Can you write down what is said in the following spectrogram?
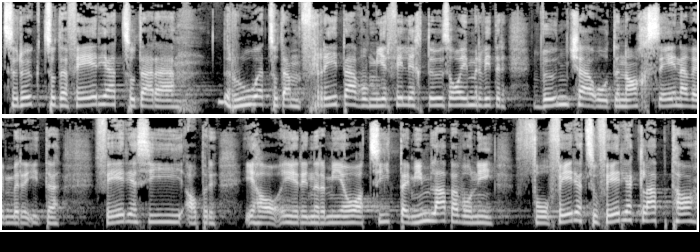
zurück zu den Ferien, zu dieser Ruhe, zu dem Frieden, wo wir vielleicht uns auch immer wieder wünschen oder nachsehen, wenn wir in den Ferien sind. Aber ich, habe, ich erinnere mich auch an Zeiten in meinem Leben, wo ich von Ferien zu Ferien gelebt habe.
